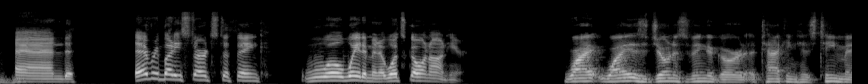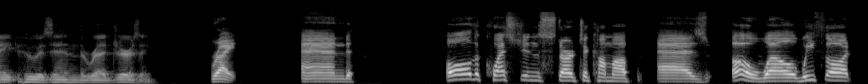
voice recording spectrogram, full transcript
mm-hmm. and everybody starts to think well wait a minute what's going on here why why is Jonas Vingegaard attacking his teammate who is in the red jersey right and all the questions start to come up as oh, well, we thought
